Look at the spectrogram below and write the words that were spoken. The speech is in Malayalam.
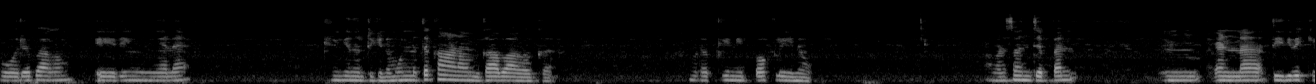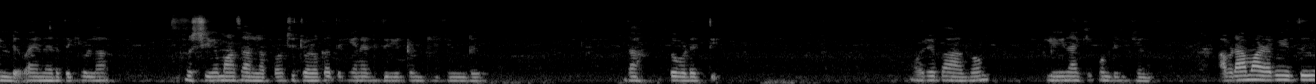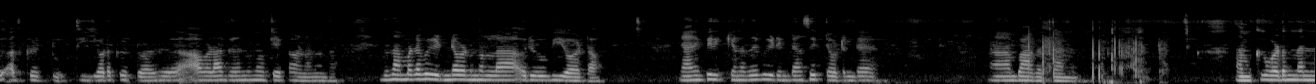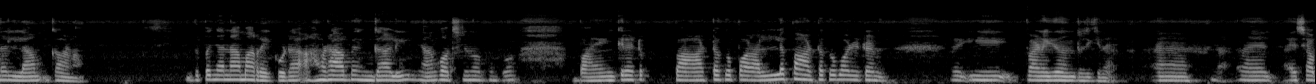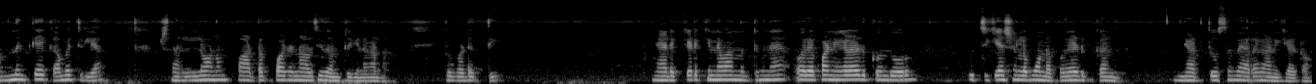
ഓരോ ഭാഗം ഏരി ഇങ്ങനെ ക്ലീൻ ചെയ്തുകൊണ്ടിരിക്കുന്നത് മുന്നത്തെ കാണാം നമുക്ക് ആ ഭാഗമൊക്കെ. ഇവിടെയൊക്കെ ഇനിയിപ്പോൾ ക്ലീനാവും അവിടെ സഞ്ചപ്പൻ എണ്ണ തിരി വെക്കുന്നുണ്ട് വൈകുന്നേരത്തേക്കുള്ള വൃശ്ചിക മാസമാണല്ലോ അപ്പോൾ ചുറ്റുവിളക്ക് എത്തിക്കാനായിട്ട് തിരിയിട്ടുകൊണ്ടിരിക്കുന്നുണ്ട് ഇതാ ഇപ്പോൾ ഇവിടെ എത്തി ഓരോ ഭാഗം ക്ലീൻ ആക്കിക്കൊണ്ടിരിക്കുകയാണ് അവിടെ ആ മഴ പെയ്ത് അത് കെട്ടു തീ അവിടെ കെട്ടു. അത് അവിടെ അകലെ നിന്ന് നോക്കിയാൽ കാണാനുണ്ടാവും ഇത് നമ്മുടെ വീടിന്റെ അവിടെ നിന്നുള്ള ഒരു വ്യൂ ആട്ടോ. ഞാനിപ്പോൾ ഇരിക്കുന്നത് വീടിന്റെ ആ സിറ്റ് ഔട്ടിന്റെ ഭാഗത്താണ്. നമുക്ക് ഇവിടെ നിന്ന് തന്നെ എല്ലാം കാണാം. ഇതിപ്പോൾ ഞാൻ ആ മറയിൽ കൂടെ അവിടെ ആ ബംഗാളി ഞാൻ കുറച്ച് നോക്കുമ്പോൾ ഭയങ്കരമായിട്ട് പാട്ടൊക്കെ പാ നല്ല പാട്ടൊക്കെ പാടിയിട്ടാണ് ഈ പണി ചെയ്തുകൊണ്ടിരിക്കുന്നത് ശബ്ദം കേൾക്കാൻ പറ്റില്ല. പക്ഷെ നല്ലോണം പാട്ടൊക്കെ പാടുന്ന ചെയ്തുകൊണ്ടിരിക്കുന്നത് കണ്ട? ഇവിടെ എത്തി ഞാൻ ഇടയ്ക്കിടയ്ക്ക് ഇങ്ങനെ വന്നിട്ട് ഇങ്ങനെ ഓരോ പണികൾ എടുക്കും തോറും ഉച്ചയ്ക്ക് ശേഷമുള്ള പോകണം എടുക്കാണ്. ഇനി അടുത്ത ദിവസം വേറെ കാണിക്കാം കേട്ടോ.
